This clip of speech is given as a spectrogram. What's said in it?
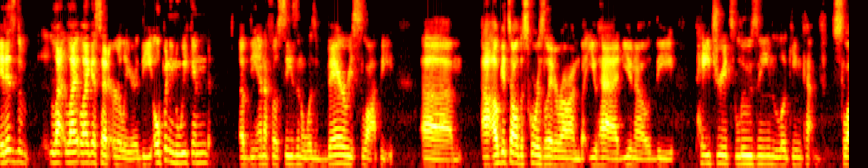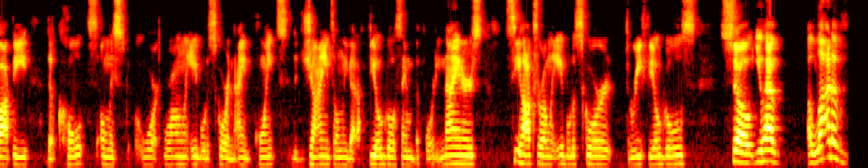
it is the like, like I said earlier, the opening weekend of the NFL season was very sloppy. Um, I'll get to all the scores later on, but you had you know the Patriots losing, looking kind of sloppy. The Colts only were, were only able to score nine points. The Giants only got a field goal. Same with the 49ers. Seahawks were only able to score three field goals. So you have a lot of,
